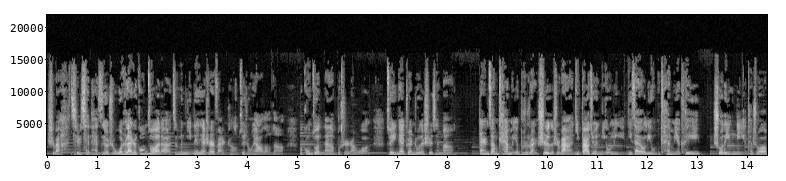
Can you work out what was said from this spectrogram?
是吧？其实潜台词就是，我是来这工作的，怎么你那件事儿反成最重要的呢？我工作难道不是让我最应该专注的事情吗？但是咱们 Cam 也不是软柿子是吧？你不要觉得你有理，你再有理，我们 Cam 也可以说得赢你。他说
